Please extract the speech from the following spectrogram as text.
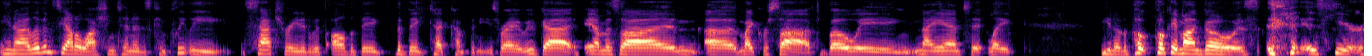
you know, I live in Seattle, Washington. It is completely saturated with all the big the big tech companies, right? We've got Amazon, uh, Microsoft, Boeing, Niantic, like you know, the po- Pokemon Go is is here,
